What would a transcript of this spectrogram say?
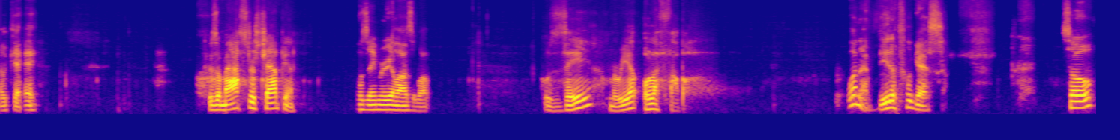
Okay. He's a Masters champion, Jose Maria Olazabal. Jose Maria Olazabal. What a beautiful guess. So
